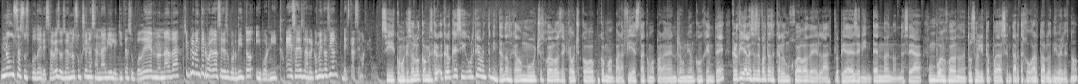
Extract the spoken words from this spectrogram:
no usa sus poderes, ¿sabes? O sea, no succionas a nadie y le quitas su poder, no nada. Simplemente ruedas, eres gordito y bonito. Esa es la recomendación de esta semana. Sí, como que solo comes. Creo, que sí, últimamente Nintendo ha sacado muchos juegos de couch co-op como para fiesta, como para en reunión con gente. Creo que ya les hace falta sacarle un juego de las propiedades de Nintendo en donde sea un buen juego donde tú solito puedas sentarte a jugar todos los niveles, ¿no?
